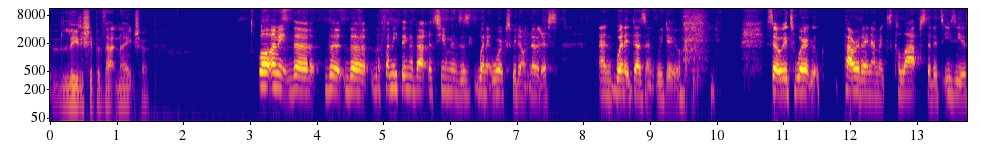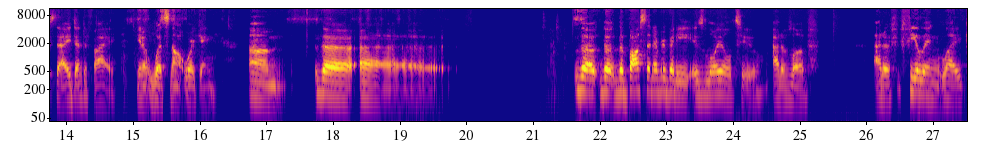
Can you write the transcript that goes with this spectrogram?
leadership of that nature? Well, I mean, the the the the funny thing about us humans is when it works, we don't notice, and when it doesn't, we do. so it's where power dynamics collapse that it's easiest to identify you know what's not working um, the uh, the the the boss that everybody is loyal to out of love out of feeling like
